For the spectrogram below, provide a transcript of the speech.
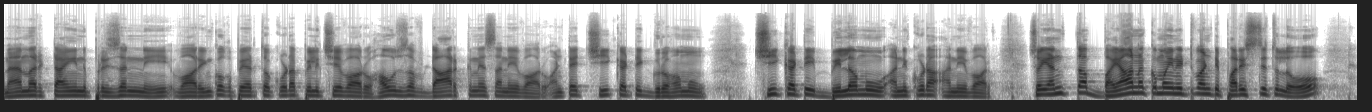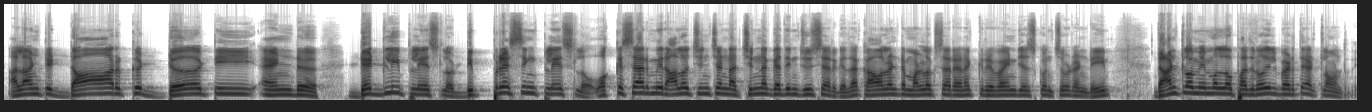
మ్యామర్టైన్ ప్రిజన్ని వారు ఇంకొక పేరుతో కూడా పిలిచేవారు. హౌస్ ఆఫ్ డార్క్నెస్ అనేవారు. అంటే చీకటి గృహము చీకటి బిలము అని కూడా అనేవారు. సో ఎంత భయానకమైనటువంటి పరిస్థితిలో అలాంటి డార్క్ డర్టీ అండ్ డెడ్లీ ప్లేస్లో డిప్రెసింగ్ ప్లేస్లో ఒక్కసారి మీరు ఆలోచించండి ఆ చిన్న గదిని చూశారు కదా కావాలంటే మళ్ళీ ఒకసారి వెనక్కి రివైండ్ చేసుకొని చూడండి. దాంట్లో మిమ్మల్ని పది రోజులు పెడితే అట్లా ఉంటుంది?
